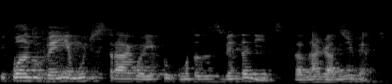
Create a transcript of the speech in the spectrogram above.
e quando vem é muito estrago aí por conta das ventanias, das rajadas de vento.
